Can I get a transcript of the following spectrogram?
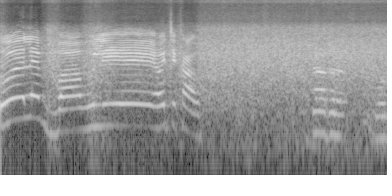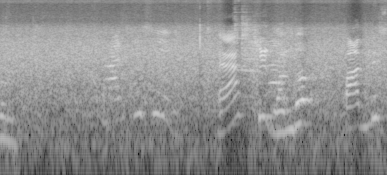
ওলে বাবুলে, হয়েছে, খাও। গরম হ্যাঁ? কি গন্ধ পাত দিছ?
